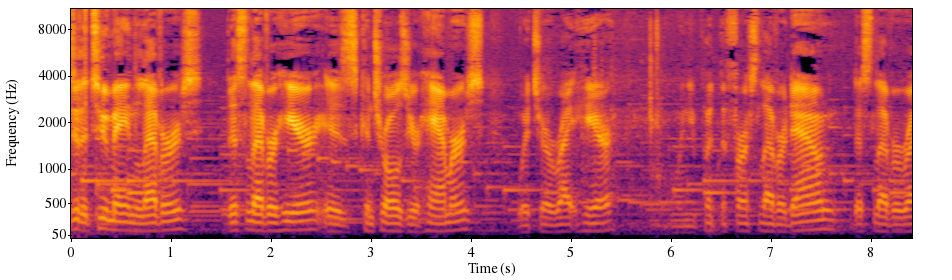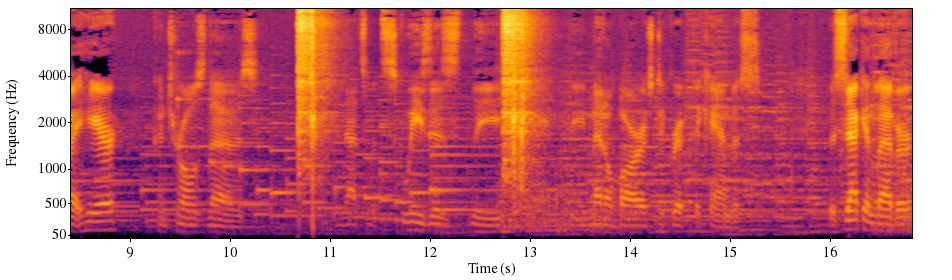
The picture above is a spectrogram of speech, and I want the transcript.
These are the two main levers. This lever here is controls your hammers, which are right here. And when you put the first lever down, this lever right here controls those. And that's what squeezes the, the metal bars to grip the canvas. The second lever,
